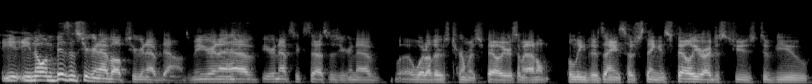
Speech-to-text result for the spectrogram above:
you, know, in business, you're going to have ups, you're going to have downs. I mean, you're going to have, you're going to have successes, you're going to have uh, what others term as failures. I mean, I don't believe there's any such thing as failure. I just choose to view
